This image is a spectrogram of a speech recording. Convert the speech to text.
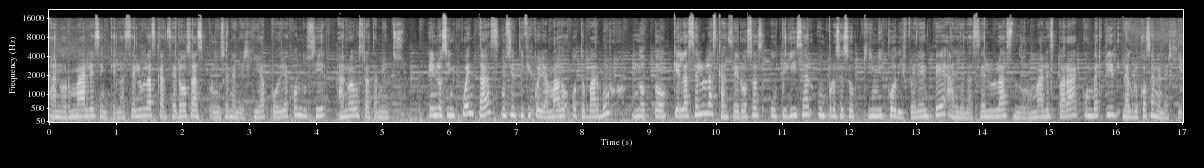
anormales en que las células cancerosas producen energía podría conducir a nuevos tratamientos. En los 50, un científico llamado Otto Warburg notó que las células cancerosas utilizan un proceso químico diferente al de las células normales para convertir la glucosa en energía.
